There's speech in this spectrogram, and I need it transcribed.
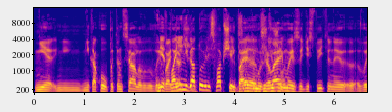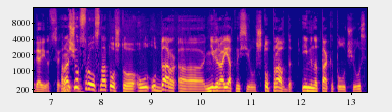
не, не, никакого потенциала воевать Нет, войне не готовились вообще. И поэтому за желаемое за действительное э, выдается. Расчет строился на то, что удар э, невероятной силы, что правда, именно так и получилось.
